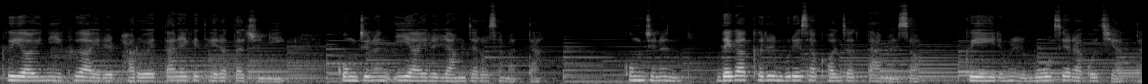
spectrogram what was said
그 여인이 그 아이를 바로의 딸에게 데려다 주니 공주는 이 아이를 양자로 삼았다. 공주는 내가 그를 물에서 건졌다 하면서 그의 이름을 모세라고 지었다.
